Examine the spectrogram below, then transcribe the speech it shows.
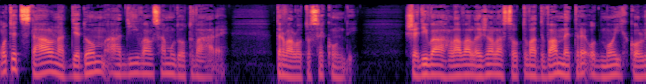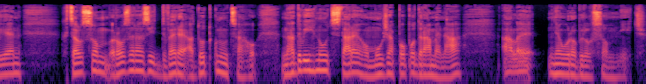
Otec stál nad dedom a díval sa mu do tváre. Trvalo to sekundy. Šedivá hlava ležala sotva dva metre od mojich kolien. Chcel som rozraziť dvere a dotknúť sa ho, nadvihnúť starého muža popod ramená, ale neurobil som nič.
